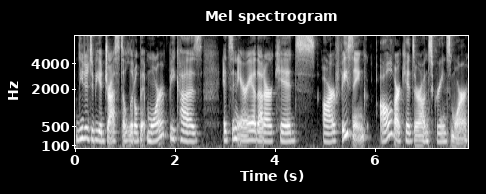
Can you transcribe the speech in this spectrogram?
needed to be addressed a little bit more because it's an area that our kids are facing all of our kids are on screens more.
